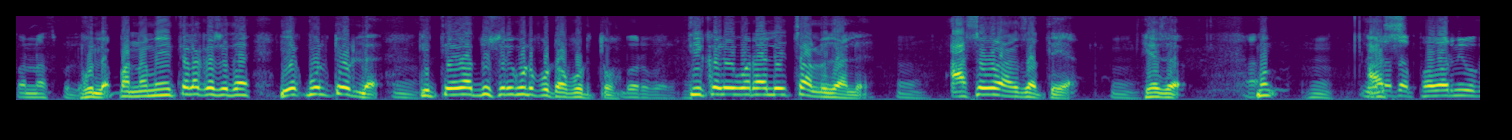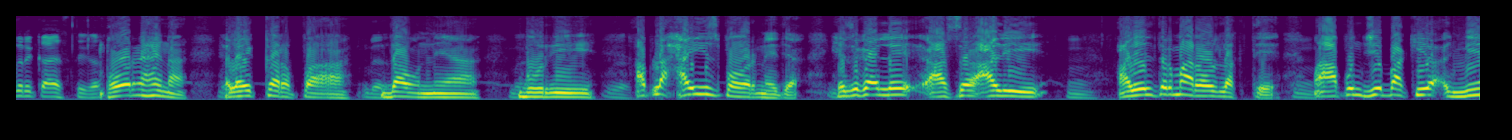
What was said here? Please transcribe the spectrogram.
पन्नास फुलं. फुलं. पन्नास म्हणजे त्याला कसं होतं एक फुल तोडलं. की त्याला दुसरी गुण फुटा फुटतो. बरोबर. ती कडे वर आले चालू झालं. हं. असं वेळा जाते. हं. हे. ज मग. याला असं- आता फवारणी वगैरे काय असते का? फवारणी आहे ना ह्याला एक करपा. दावण्या बरं. आपला हाईच फवारणी आहे त्या. ह्याचं काय लय असं आळी. आळीला तर मारावं लागते. मग आपण जे बाकी मी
